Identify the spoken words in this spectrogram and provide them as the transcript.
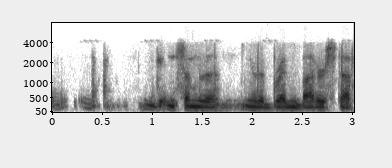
Uh, getting some of the you know the bread and butter stuff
